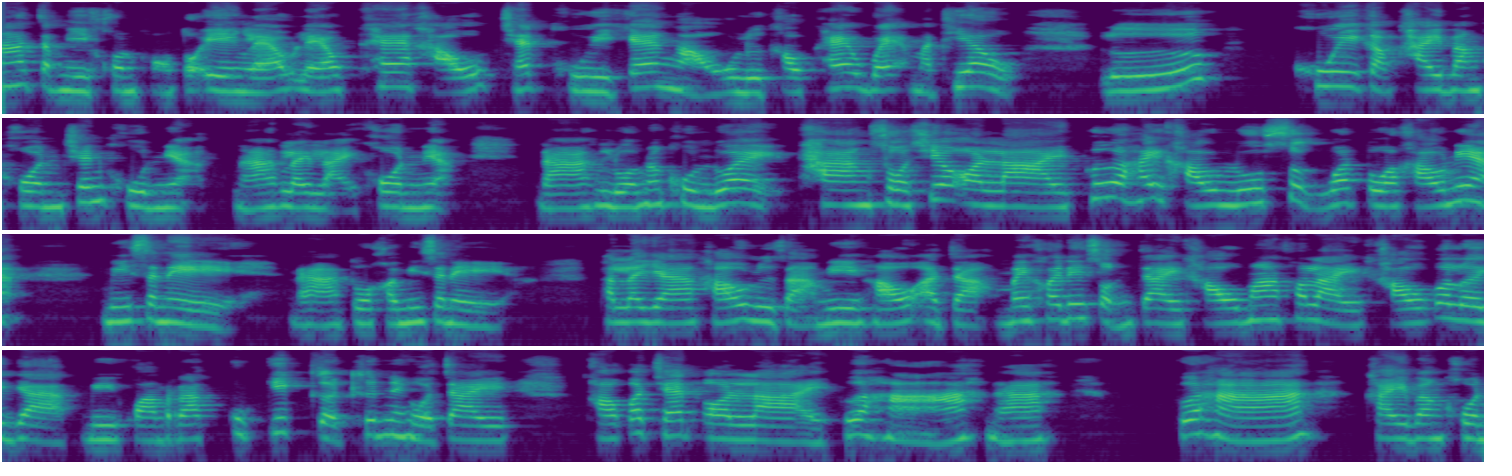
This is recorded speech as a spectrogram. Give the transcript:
น่าจะมีคนของตัวเองแล้วแล้วแค่เขาแชทคุยแก้เหงา หรือเขาแค่แวะมาเที่ยว หรือ คุยกับใครบางคน เช่นคุณเนี่ยนะหลาย ๆ คนเนี่ยนะรวมทั้งคุณด้วยทางโซเชียลออนไลน์เพื่อให้เขารู้สึกว่าตัวเขาเนี่ยมีเสน่ห์นะตัวเขามีเสน่ห์ภรรยาเขาหรือสามีเขาอาจจะไม่ค่อยได้สนใจเขามากเท่าไหร่เขาก็เลยอยากมีความรักกุ๊กกิ๊กเกิดขึ้นในหัวใจ เขาก็แชทออนไลน์เพื่อหานะเพื่อหาใครบางคน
